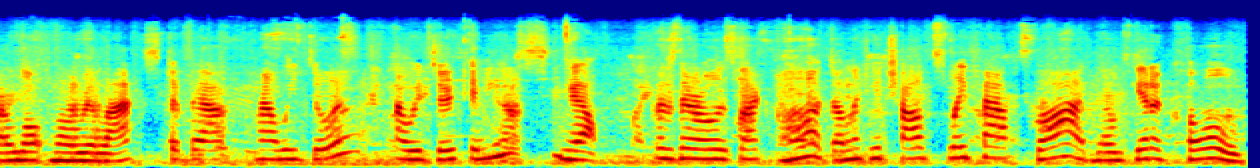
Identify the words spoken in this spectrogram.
a lot more relaxed about how we do it, how we do things, Yeah. because they're always like, oh, don't let your child sleep outside; they'll get a cold.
